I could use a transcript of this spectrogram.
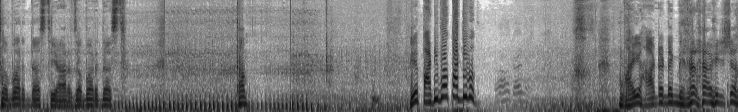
जबरदस्त यार जबरदस्त. हे पाठी बघ पाठी बघ. भाई हार्ट अटॅक देणार आयुष्यात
